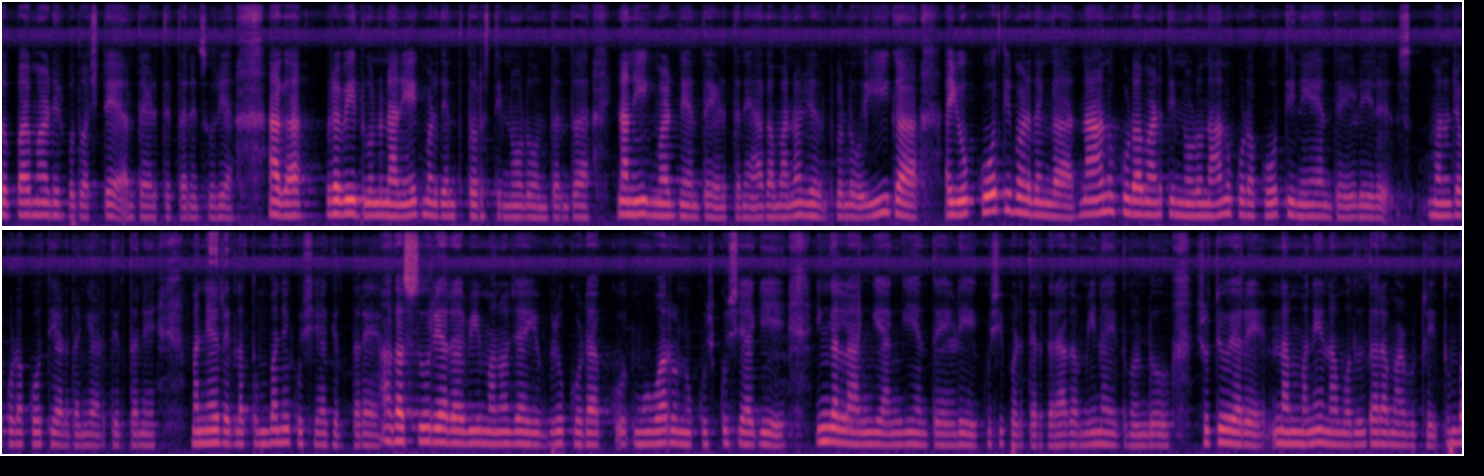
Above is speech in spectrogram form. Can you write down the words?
ತಪ್ಪ ಮಾಡಿರ್ಬೋದು ಅಷ್ಟೇ ಅಂತ ಹೇಳ್ತಿರ್ತಾನೆ ಸೂರ್ಯ. ಆಗ ರವಿ ಇದ್ಕೊಂಡು, ನಾನು ಹೇಗೆ ಮಾಡಿದೆ ಅಂತ ತೋರಿಸ್ತೀನಿ ನೋಡು ಅಂತಂತ ನಾನು ಈಗ ಮಾಡಿದೆ ಅಂತ ಹೇಳ್ತಾನೆ. ಆಗ ಮನೋಜ್ ಅಂದ್ಕೊಂಡು, ಈಗ ಅಯ್ಯೋ, ಕೋತಿ ಮಾಡ್ದಂಗೆ ನಾನು ಕೂಡ ಮಾಡ್ತೀನಿ ನೋಡು ನಾನು ಕೂಡ ಕೋತೀನಿ ಅಂತ ಹೇಳಿ ಮನೋಜ ಕೂಡ ಕೋತಿ ಆಡ್ದಂಗೆ ಆಡ್ತಿರ್ತಾನೆ. ಮನೆಯವರೆಲ್ಲ ತುಂಬಾನೇ ಖುಷಿಯಾಗಿರ್ತಾರೆ. ಆಗ ಸೂರ್ಯ, ರವಿ, ಮನೋಜ ಇಬ್ಬರು ಕೂಡ ಮೂವರು ಖುಷಿ, ಖುಷಿಯಾಗಿ, ಹಿಂಗಲ್ಲ, ಹಂಗೆ ಹಂಗೆ ಅಂತ ಹೇಳಿ ಖುಷಿ ಪಡ್ತಾ ಇರ್ತಾರೆ. ಆಗ ಮೀನಾ ಇದ್ಕೊಂಡು ಶ್ರುತಿ ಅವರೇ ಮನೆ ಮನೇನ ಮೊದಲ ಥರ ಮಾಡ್ಬಿಟ್ರಿ ತುಂಬ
